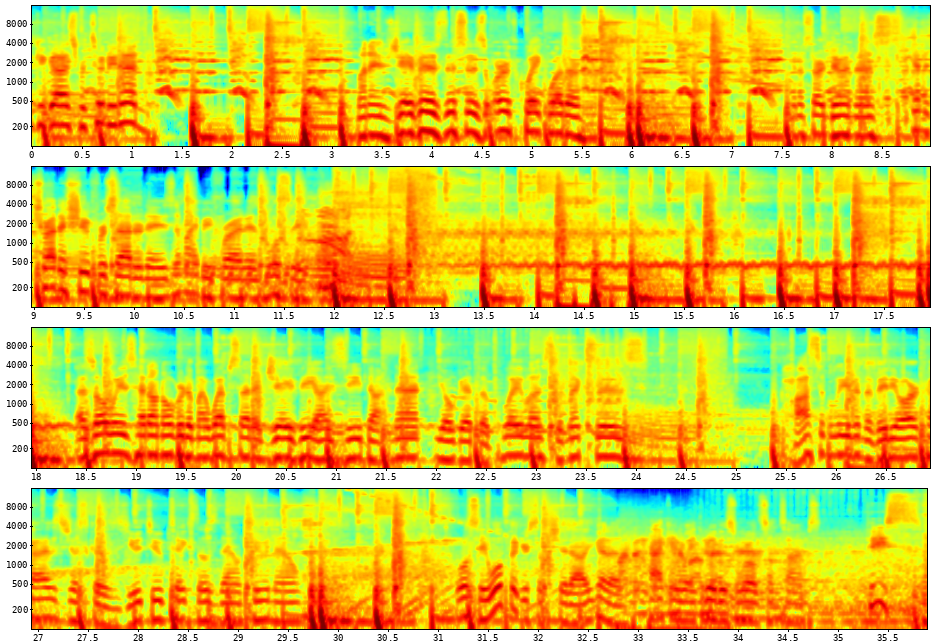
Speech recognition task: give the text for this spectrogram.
Thank you guys for tuning in. My name is JVIZ. This is Earthquake Weather. I'm gonna start doing this. I'm gonna try to shoot for Saturdays. It might be Fridays. We'll see. As always, head on over to my website at jviz.net. You'll get the playlist, the mixes, possibly even the video archives, just because YouTube takes those down too now. We'll see. We'll figure some shit out. You gotta hack your way through this world sometimes. Peace.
